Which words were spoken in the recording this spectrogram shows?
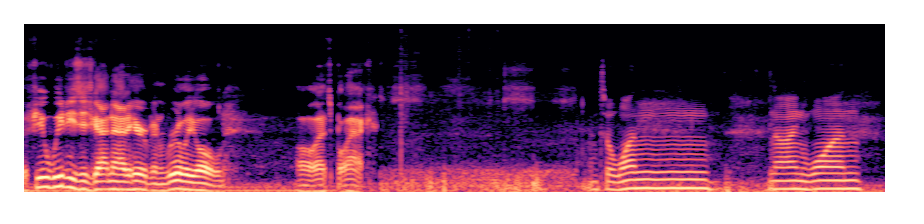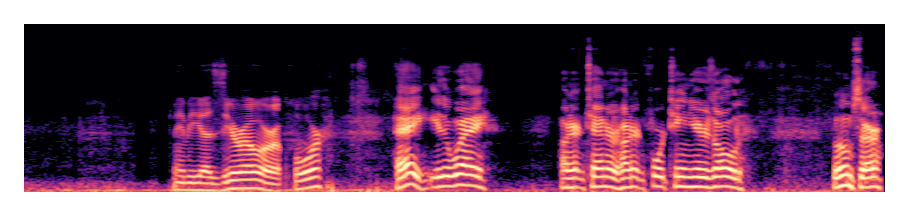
The few Wheaties he's gotten out of here have been really old. Oh, that's black. It's a 191, maybe a zero or a four. Hey, either way, 110 or 114 years old. Boom, sir.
